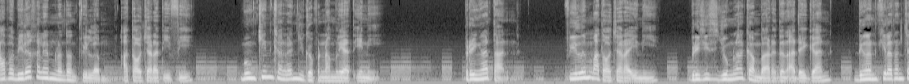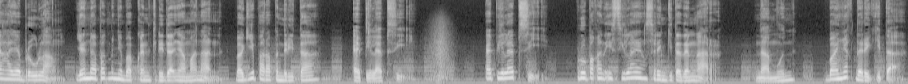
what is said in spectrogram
Apabila kalian menonton film atau acara TV, mungkin kalian juga pernah melihat ini. Peringatan, film atau acara ini berisi sejumlah gambar dan adegan dengan kilatan cahaya berulang yang dapat menyebabkan ketidaknyamanan bagi para penderita epilepsi. Epilepsi merupakan istilah yang sering kita dengar, namun banyak dari kita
